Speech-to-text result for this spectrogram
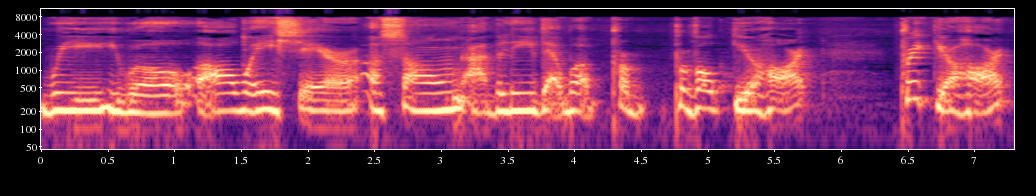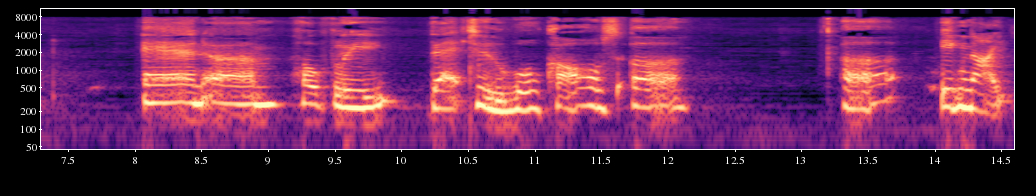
we will always share a song i believe that will pro- provoke your heart prick your heart. And um, hopefully that too will cause uh, uh, ignite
